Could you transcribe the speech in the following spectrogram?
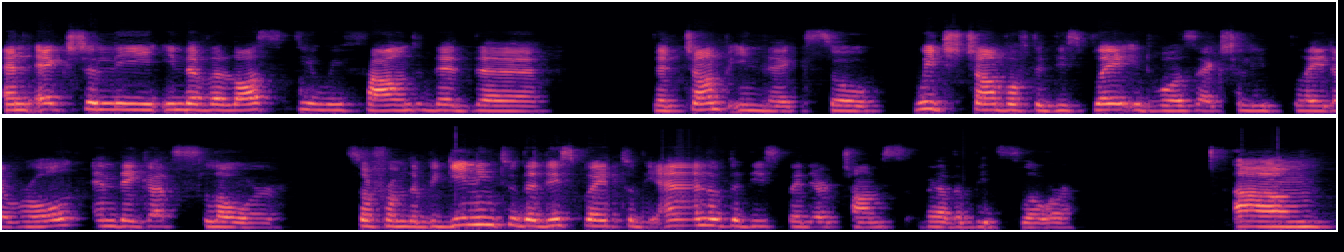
And actually, in the velocity, we found that the the jump index, so which jump of the display it was actually played a role, and they got slower. So from the beginning to the display to the end of the display, their jumps were a bit slower. Um,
